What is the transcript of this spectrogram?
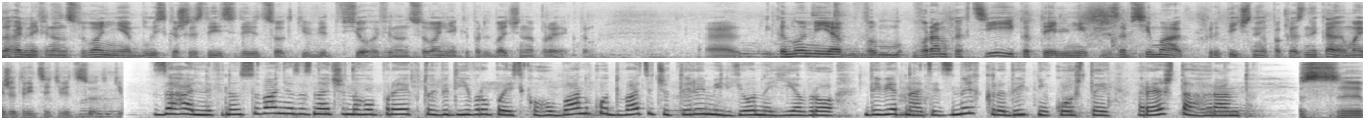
загальне фінансування близько 60% від всього фінансування, яке передбачено проєктом. Е, Економія в- рамках цієї котельні за всіма критичними показниками майже 30%. Загальне фінансування зазначеного проєкту від Європейського банку – 24 мільйони євро. 19 з них – кредитні кошти, решта – грант. З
